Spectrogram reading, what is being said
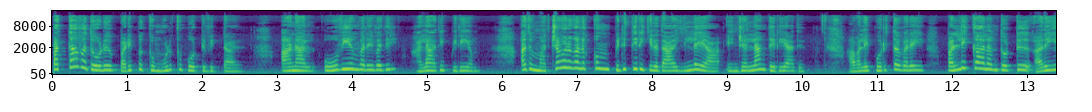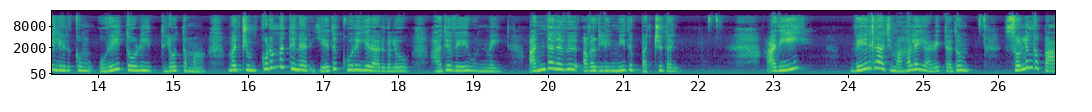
பத்தாவதோடு படிப்புக்கு முழுக்கு போட்டு விட்டாள். ஆனால் ஓவியம் வரைவதில் அலாதி பிரியம். அது மற்றவர்களுக்கும் பிடித்திருக்கிறதா இல்லையா என்றெல்லாம் தெரியாது. அவளை பொறுத்தவரை பள்ளிக்காலம் தொட்டு அருகில் இருக்கும் ஒரே தோழி திலோத்தமா மற்றும் குடும்பத்தினர் எது கூறுகிறார்களோ அதுவே உண்மை. அந்தளவு அவர்களின் மீது பற்றுதல். அதி வேல்ராஜ் மகளை அழைத்ததும் சொல்லுங்கப்பா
